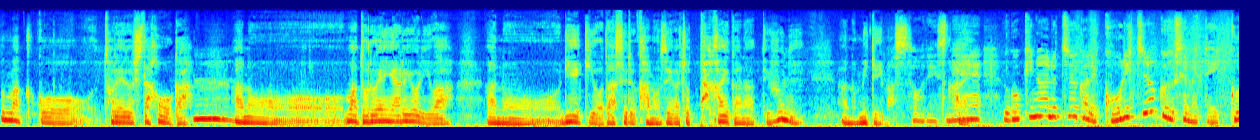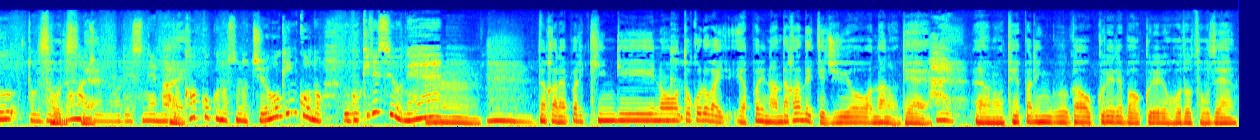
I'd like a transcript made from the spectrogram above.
うまくこうトレードした方が、うん、あのまあ、ドル円やるよりはあの利益を出せる可能性がちょっと高いかなっていうふうに、あの見ています。そうですね、はい、動きのある通貨で効率よく攻めていくというのが重要ですね、ね、また各国のその中央銀行の動きですよね、うん、だからやっぱり金利のところがやっぱりなんだかんだ言って重要なので、はい、あのテーパリングが遅れれば遅れるほど当然、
